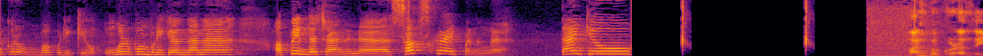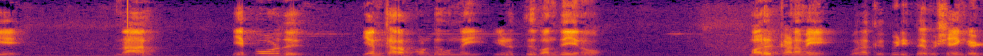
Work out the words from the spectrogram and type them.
எனக்கு ரொம்ப பிடிக்கும். உங்களுக்கும் பிடிக்கும் தானே? அப்போ இந்த சேனலை சப்ஸ்கிரைப் பண்ணுங்க. தேங்க்யூ அன்பு குழந்தையே நான் எப்பொழுது என் கரம் கொண்டு உன்னை இழுத்து வந்தேனோ மறுகணமே உனக்கு பிடித்த விஷயங்கள்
